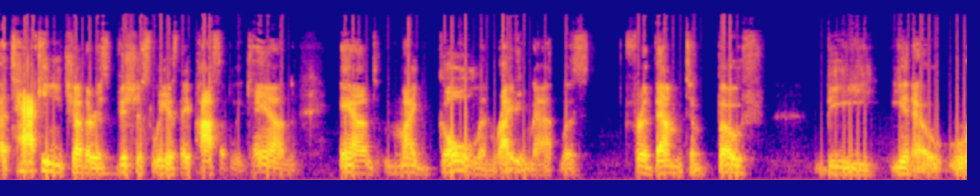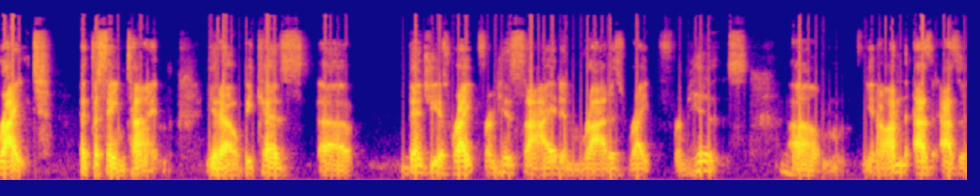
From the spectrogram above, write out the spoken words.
attacking each other as viciously as they possibly can. And my goal in writing that was for them to both be you know right at the same time you know because uh, benji is right from his side and rod is right from his um, you know i'm as as a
